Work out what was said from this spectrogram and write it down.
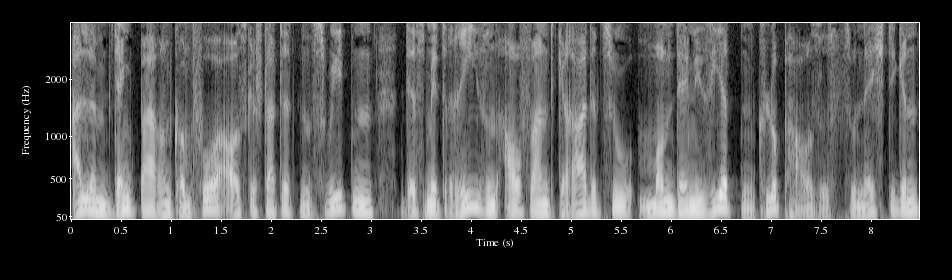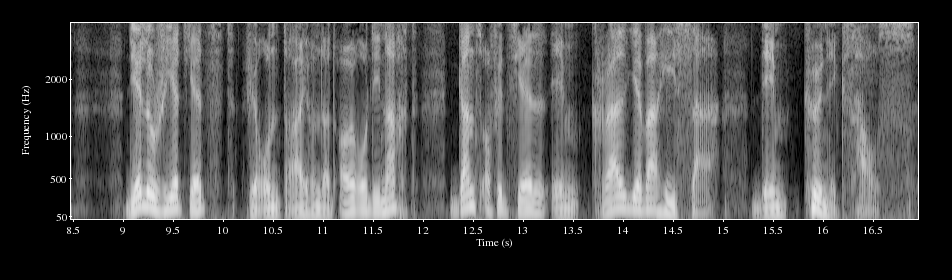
allem denkbaren Komfort ausgestatteten Suiten des mit Riesenaufwand geradezu modernisierten Clubhauses zu nächtigen, der logiert jetzt für rund 300 Euro die Nacht ganz offiziell im Kraljeva Hisa, dem Königshaus.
